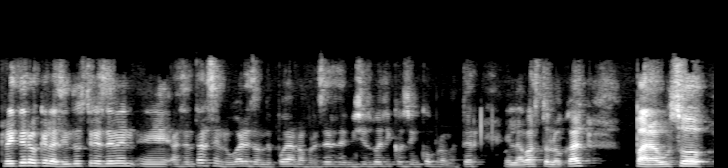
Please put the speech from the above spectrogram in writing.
reitero que las industrias deben eh, asentarse en lugares donde puedan ofrecer servicios básicos sin comprometer el abasto local para uso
